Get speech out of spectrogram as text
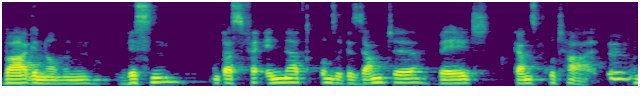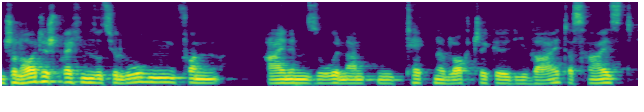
wahrgenommen wissen. Und das verändert unsere gesamte Welt ganz brutal. Mhm. Und schon heute sprechen Soziologen von einem sogenannten Technological Divide. Das heißt,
